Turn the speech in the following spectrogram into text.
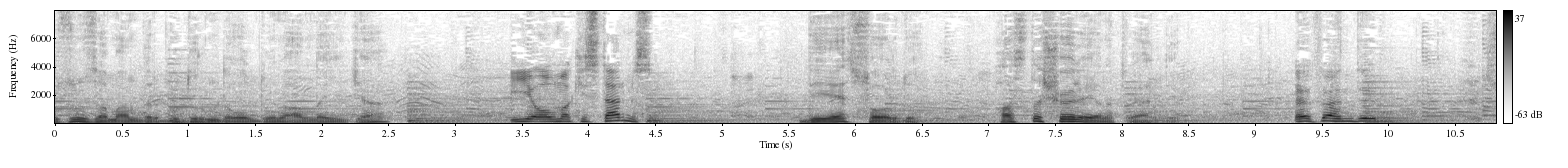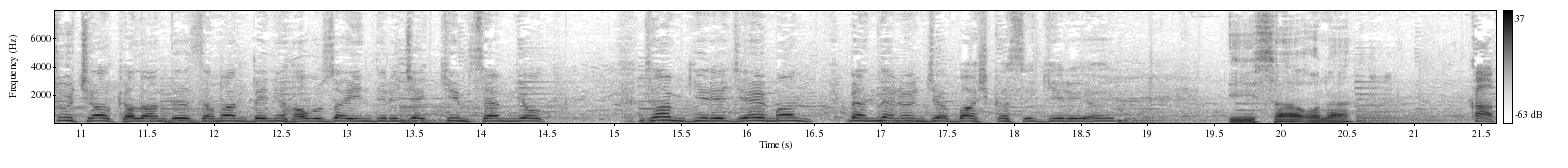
uzun zamandır bu durumda olduğunu anlayınca İyi olmak ister misin? diye sordu. Hasta şöyle yanıt verdi. Efendim, su çalkalandığı zaman beni havuza indirecek kimsem yok. Tam gireceğim an benden önce başkası giriyor. İsa ona Kalk,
